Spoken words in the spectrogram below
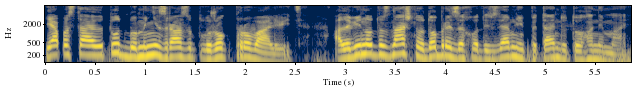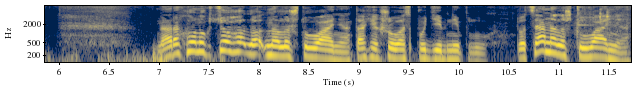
Я поставив тут, бо мені зразу плужок провалюється. Але він однозначно добре заходить в землю і питань до того немає. На рахунок цього налаштування, так якщо у вас подібний плуг, то це налаштування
